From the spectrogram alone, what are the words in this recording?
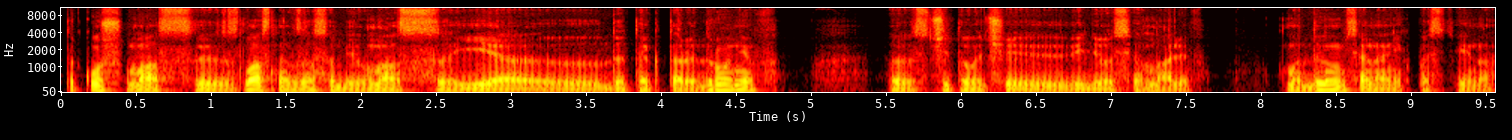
Також у нас з власних засобів у нас є детектори дронів, зчитувачі відеосигналів. Ми дивимося на них постійно,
